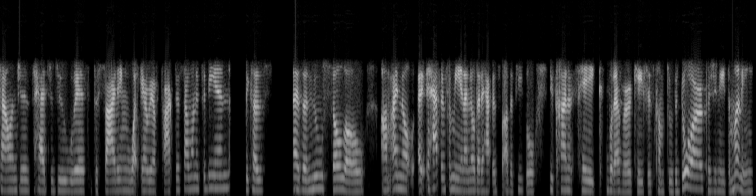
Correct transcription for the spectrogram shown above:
challenges had to do with deciding what area of practice I wanted to be in because as a new solo, um, I know it happened for me and I know that it happens for other people. You kind of take whatever cases come through the door because you need the money.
